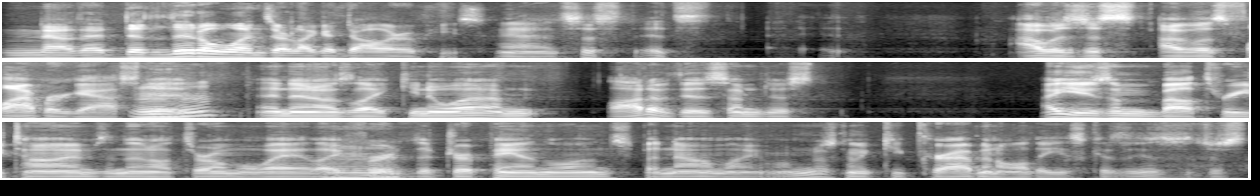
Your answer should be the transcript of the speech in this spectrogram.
No, the the little ones are like a dollar a piece. yeah, it's just it's. I was just I was flabbergasted, Mhm. and then I was like, you know what? I'm lot of this. I'm just I use them about three times and then I'll throw them away, like for Mm-hmm. the drip pan ones. But now I'm like, I'm just gonna keep grabbing all these because this is just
